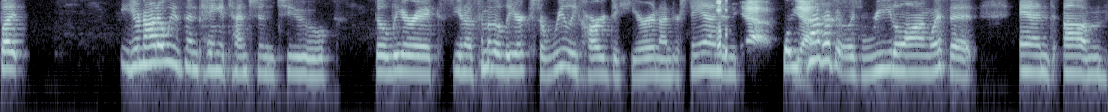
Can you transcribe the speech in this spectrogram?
But you're not always then paying attention to the lyrics. You know some of the lyrics are really hard to hear and understand. Oh, and yeah. so you yes. kind of have to like read along with it. And um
